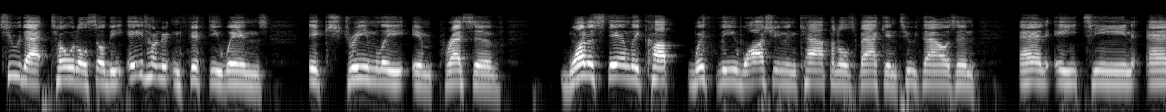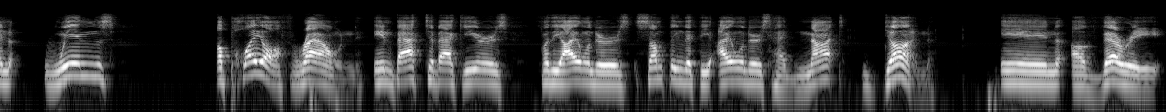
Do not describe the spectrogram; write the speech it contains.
to that total. So the 850 wins, extremely impressive. Won a Stanley Cup with the Washington Capitals back in 2018 and wins a playoff round in back to back years for the Islanders, something that the Islanders had not done in a very,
